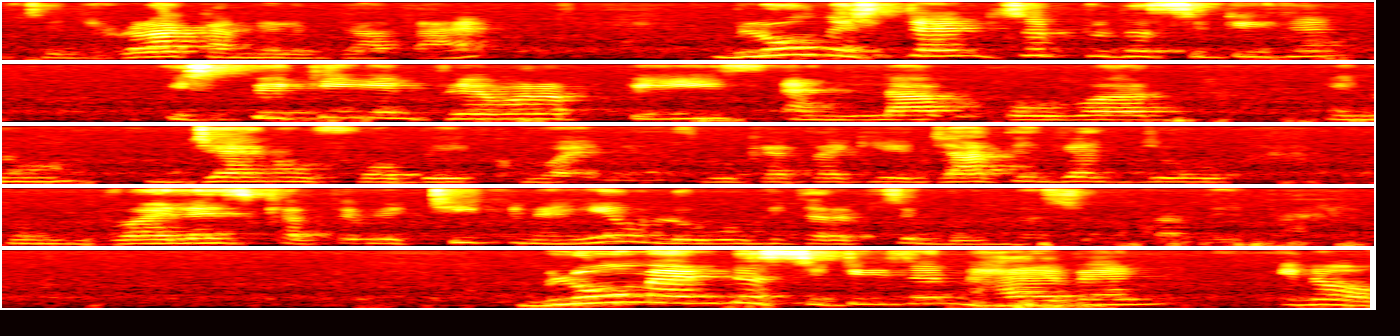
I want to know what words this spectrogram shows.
उससे झगड़ा करने लग जाता है। Bloom stands up to the citizen speaking in favour of peace and love over you know xenophobic violence वो कहता है कि जातिगत जो तुम वायलेंस करते हुए ठीक नहीं है, वो लोगों की तरफ़ से बोलना शुरू कर देता है। Bloom and the citizen have an you know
